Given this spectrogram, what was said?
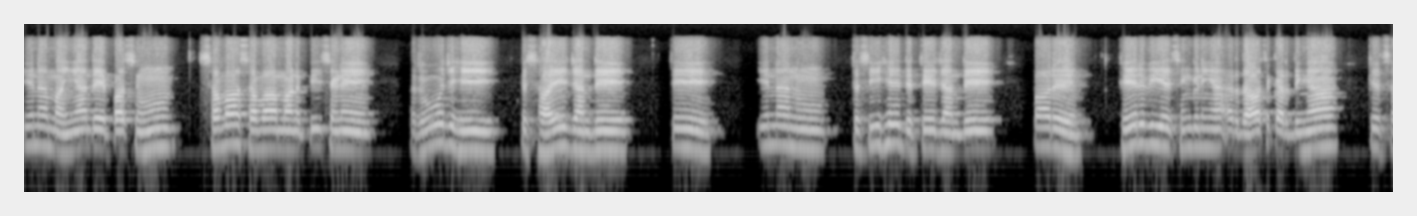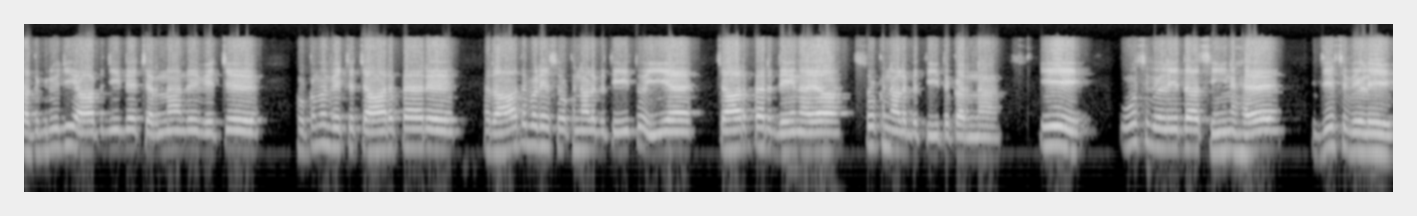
ਇਹਨਾਂ ਮਾਈਆਂ ਦੇ ਪਾਸੋਂ ਸਵਾ ਸਵਾ ਮਨ ਪੀਸਣੇ, ਰੋਜ਼ ਹੀ ਪਿਸਾਏ ਜਾਂਦੇ ਤੇ ਇਹਨਾਂ ਨੂੰ ਤਸੀਹੇ ਦਿੱਤੇ ਜਾਂਦੇ। ਪਰ ਫਿਰ ਵੀ ਇਹ ਸਿੰਘਣੀਆਂ ਅਰਦਾਸ ਕਰਦੀਆਂ ਕਿ ਸਤਿਗੁਰੂ ਜੀ, ਆਪ ਜੀ ਦੇ ਚਰਨਾਂ ਦੇ ਵਿੱਚ, ਹੁਕਮ ਵਿੱਚ ਚਾਰ ਪੈਰ, ਰਾਤ ਬੜੇ ਸੁੱਖ ਨਾਲ ਬਤੀਤ ਹੋਈ ਹੈ, ਚਾਰ ਪੈਰ ਦੇਣ ਆਇਆ, ਸੁੱਖ ਨਾਲ ਬਤੀਤ ਕਰਨਾ। ਇਹ ਉਸ ਵੇਲੇ ਦਾ ਸੀਨ ਹੈ, ਜਿਸ ਵੇਲੇ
